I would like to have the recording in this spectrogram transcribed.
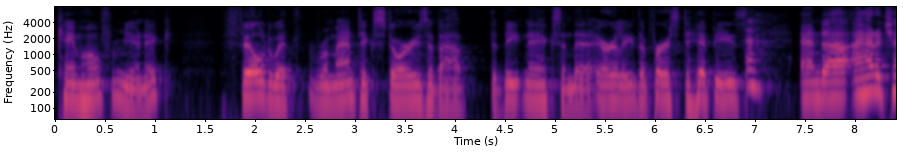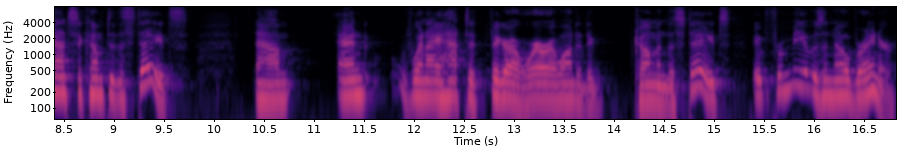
came home from Munich filled with romantic stories about the beatniks and the early, the first hippies. and uh, I had a chance to come to the States. Um, and when I had to figure out where I wanted to come in the States, it, for me, it was a no brainer.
